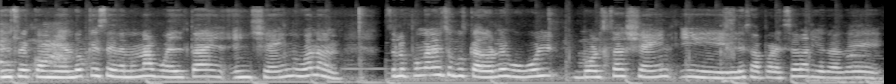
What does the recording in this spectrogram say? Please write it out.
Les recomiendo que se den una vuelta en, en Shane. Bueno, se lo pongan en su buscador de Google, bolsa Shane, y les aparece variedad de,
